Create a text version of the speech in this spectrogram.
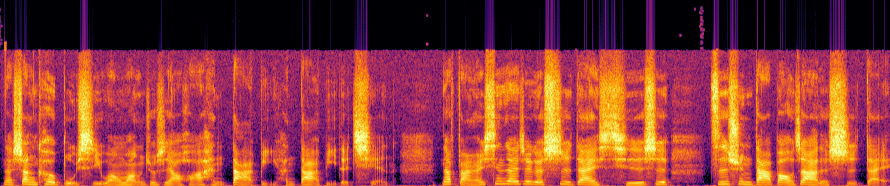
那上课补习，往往就是要花很大笔、很大笔的钱。那反而现在这个时代其实是资讯大爆炸的时代，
